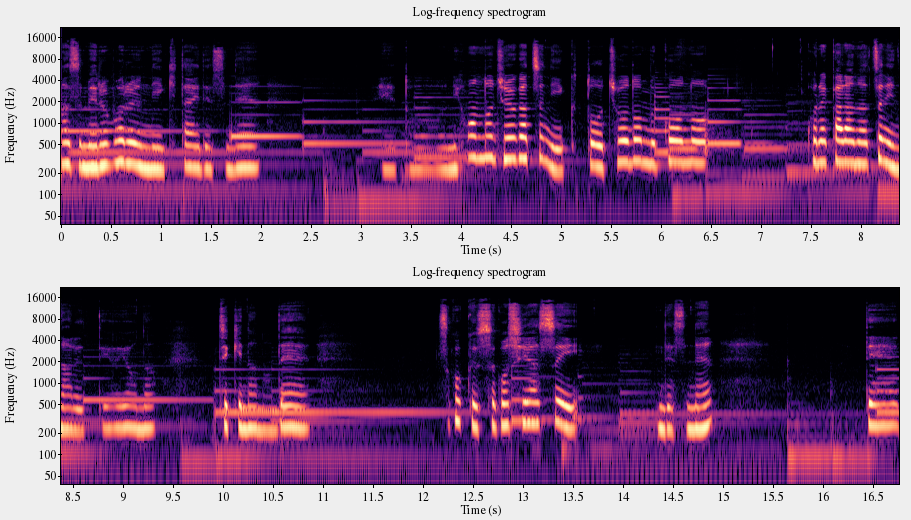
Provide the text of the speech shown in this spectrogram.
まずメルボルンに行きたいですね。えーと、日本の10月に行くとちょうど向こうのこれから夏になるっていうような時期なのですごく過ごしやすいんですね。で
